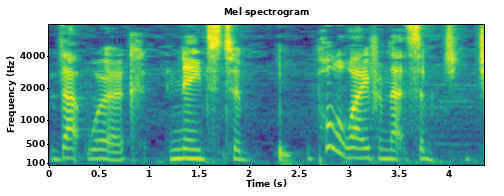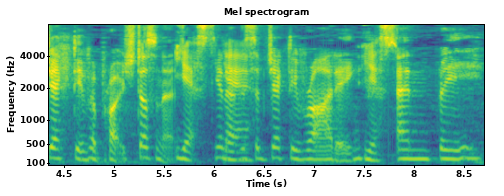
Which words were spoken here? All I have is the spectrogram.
that work needs to pull away from that subjective approach, doesn't it? Yes, you know yeah. the subjective writing. Yes. and be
